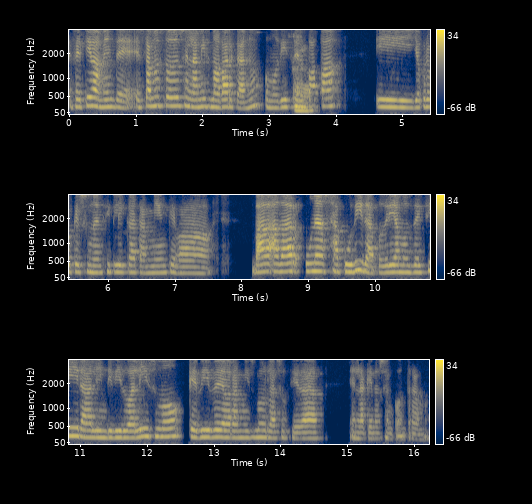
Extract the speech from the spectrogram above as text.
Efectivamente, estamos todos en la misma barca, ¿no? Como dice el Papa, y yo creo que es una encíclica también que va va a dar una sacudida, podríamos decir, al individualismo que vive ahora mismo la sociedad en la que nos encontramos.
